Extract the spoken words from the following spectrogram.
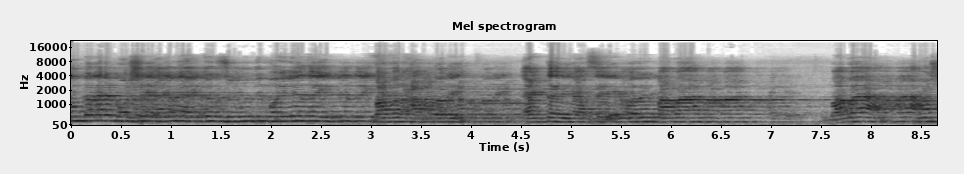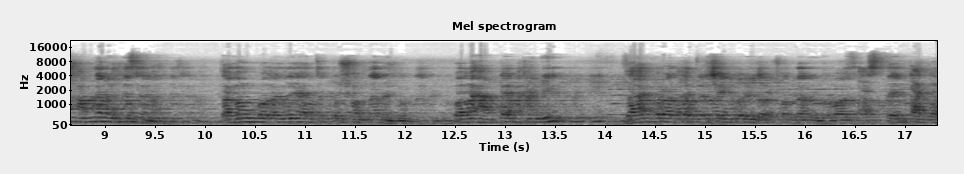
অন্ধকারে বসে একজন যুবতী মহিলা যাই, বাবার হাত ধরে একটাই আছে এরপরে বাবা বাবা, আমার সন্তান হইতেছে না। তখন বলে যে আচ্ছা তোর সন্তান বলে, হাতটা টিভি যা করার দরকার, সেই করে, সন্তান হইব। আস্তে টাকা।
